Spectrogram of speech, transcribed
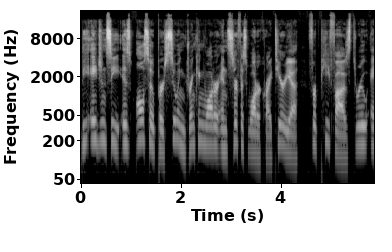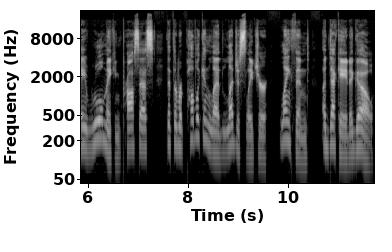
The agency is also pursuing drinking water and surface water criteria for PFAS through a rulemaking process that the Republican led legislature lengthened a decade ago.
